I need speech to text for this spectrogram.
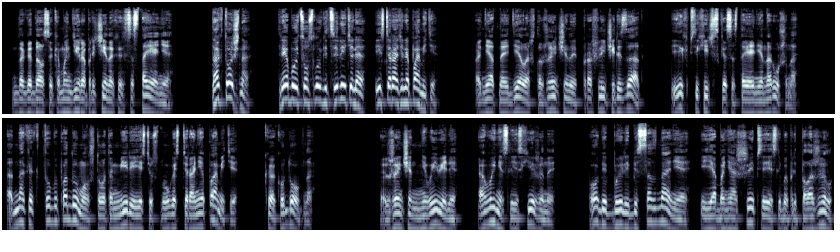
— догадался командир о причинах их состояния. «Так точно! Требуются услуги целителя и стирателя памяти». Понятное дело, что женщины прошли через ад, их психическое состояние нарушено. Однако кто бы подумал, что в этом мире есть услуга стирания памяти? Как удобно. Женщин не вывели, а вынесли из хижины. Обе были без сознания, и я бы не ошибся, если бы предположил,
